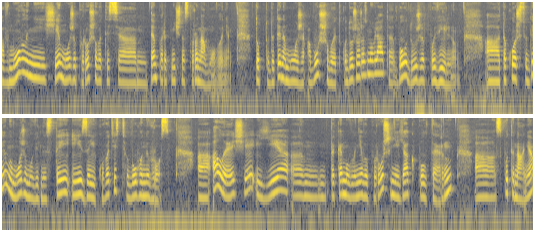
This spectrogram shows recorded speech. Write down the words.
в мовленні ще може порушуватися темпоритмічна сторона мовлення. Тобто дитина може або швидко дуже розмовляти, або дуже повільно. А, також сюди ми можемо віднести і заїкуватість, логоневроз. невроз. Але ще є ем, таке мовленнєве порушення, як полтерн, спотинання.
